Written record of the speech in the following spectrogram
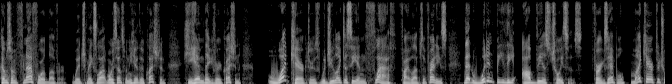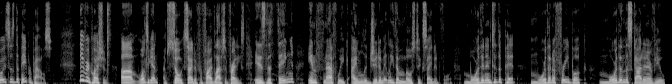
comes from FNAF World Lover, which makes a lot more sense when you hear the question. He, him, thank you for your question. What characters would you like to see in FLAF, Five Laps at Freddy's, that wouldn't be the obvious choices? For example, my character choice is the Paper Pals. Favorite question. Um, once again, I'm so excited for Five Laps at Freddy's. It is the thing in FNAF Week I'm legitimately the most excited for. More than Into the Pit, more than a free book, more than the Scott interview,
